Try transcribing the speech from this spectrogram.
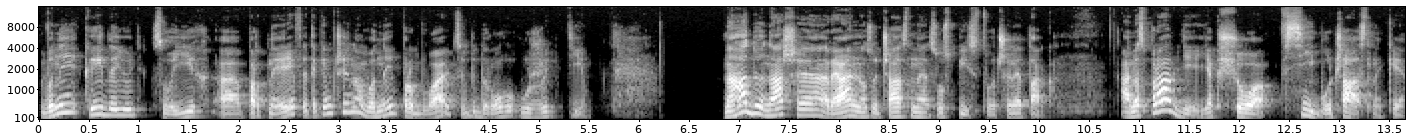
вони кидають своїх е, партнерів, і таким чином вони пробивають собі дорогу у житті. Нагадую, наше реально сучасне суспільство, чи не так? А насправді, якщо всі б учасники,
